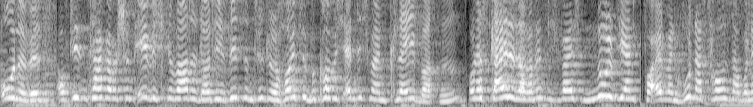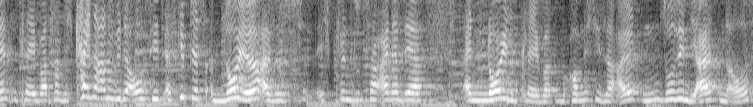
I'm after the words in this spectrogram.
Ohne Witz. Auf diesen Tag habe ich schon ewig gewartet, Leute. Ihr seht es im Titel. Heute bekomme ich endlich meinen Play-Button. Und das Geile daran ist, ich weiß null wie ein, vor allem ein 100.000 Abonnenten-Play-Button, habe ich keine Ahnung, wie der aussieht. Es gibt jetzt neue, also ich bin sozusagen einer, der einen neuen Play-Button bekommt, nicht diese alten. So sehen die alten aus.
